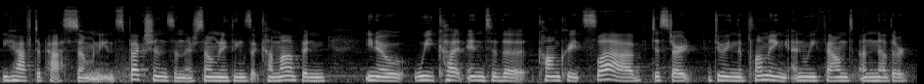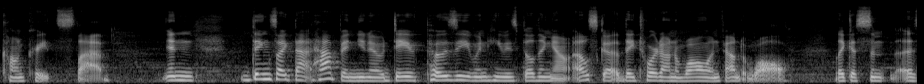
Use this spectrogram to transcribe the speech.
you have to pass so many inspections and there's so many things that come up and you know, we cut into the concrete slab to start doing the plumbing and we found another concrete slab. And things like that happen. You know, Dave Posey, when he was building out Elske, they tore down a wall and found a wall like a, a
